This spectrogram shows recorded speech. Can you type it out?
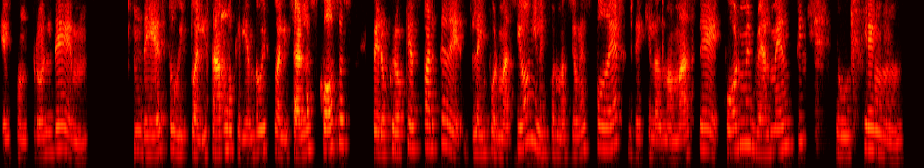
El, control de, de esto, virtualizando, queriendo virtualizar las cosas, pero creo que es parte de la información y la información es poder, de que las mamás se formen realmente, que busquen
